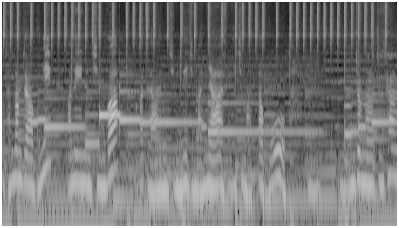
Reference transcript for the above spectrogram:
그 담당자분이 안에 있는 짐과 바깥에 나와 있는 짐, 있네 짐 맞냐? 해서 우리 짐 맞다고 음, 운전면허증, 생활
